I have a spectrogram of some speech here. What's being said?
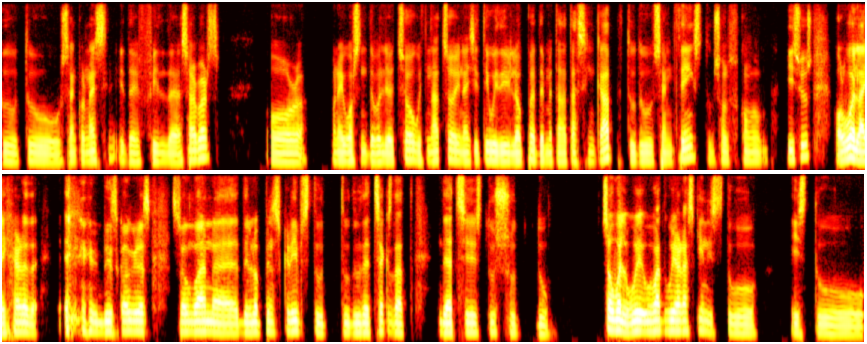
to, to synchronize the field uh, servers. Or when I was in WHO with Nacho in EyeSeeTea, we developed the metadata sync app to do same things, to solve issues. Or well, I heard in this Congress, someone uh, developing scripts to, to do the checks that the HS2 should do. So, well, we, what we are asking is to, is to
